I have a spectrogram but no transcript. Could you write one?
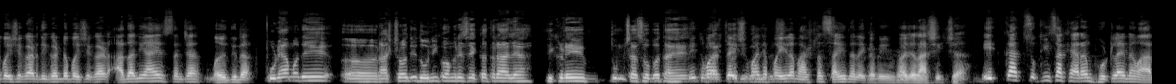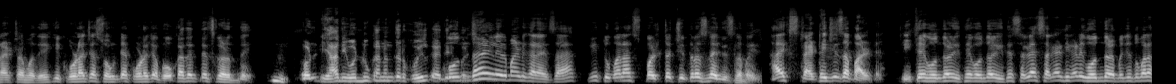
पैसे काढ तिकडं पैसे काढ. अदानी आहेच त्यांच्या मदतीला. पुण्यामध्ये राष्ट्रवादी दोन्ही काँग्रेस एकत्र आल्या. तिकडे तुमच्यासोबत आहे. मी तुम्हाला माझ्या. पहिल्या भाषणात सांगितलं नाही का मी माझ्या नाशिकच्या. इतका चुकीचा कॅरम फुटलाय ना महाराष्ट्रामध्ये की कोणाच्या सोंगट्या कोणाच्या भोकात आहेत तेच कळत नाही. पण या निवडणुकानंतर होईल काय? गोंधळ निर्माण करायचा की तुम्हाला स्पष्ट चित्रच नाही दिसलं पाहिजे. हा एक स्ट्रॅटेजीचा पार्ट आहे. इथे गोंधळ इथे गोंधळ इथे सगळ्या सगळ्या ठिकाणी गोंधळ. म्हणजे तुम्हाला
